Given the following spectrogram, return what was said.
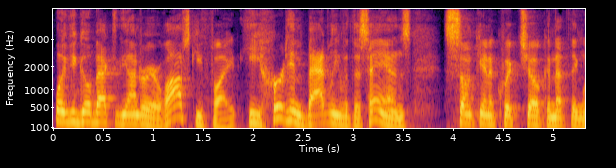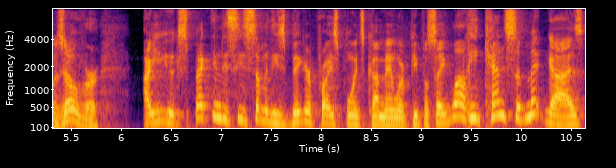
Well, if you go back to the Andrei Arlovsky fight, he hurt him badly with his hands, sunk in a quick choke, and that thing was yep. over. Are you expecting to see some of these bigger price points come in where people say, well, he can submit guys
